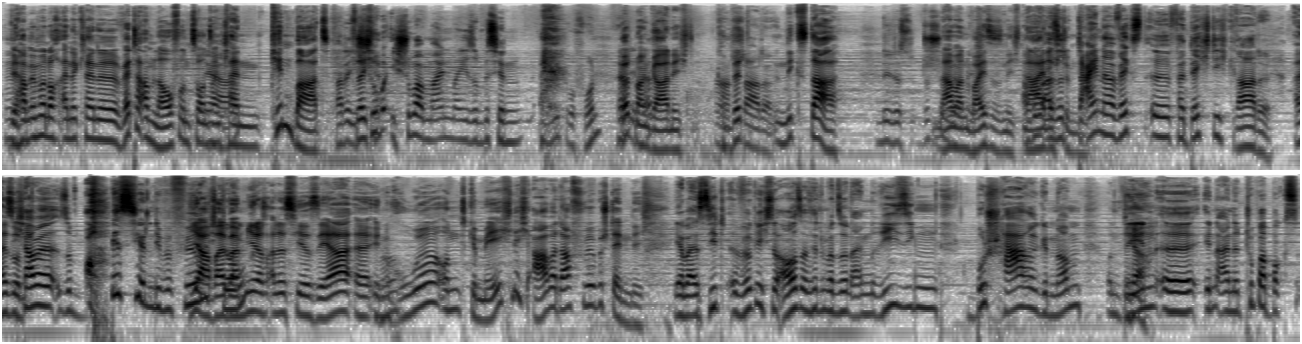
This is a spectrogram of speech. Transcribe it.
Wir haben immer noch eine kleine Wette am Laufen und zwar unseren Ja. kleinen Kinnbart. Warte, ich Vielleicht schubber, ich schubber meinen mal hier so ein bisschen Mikrofon. hört ihr man das? gar nicht. Ah, Komplett schade. nix da. Nee, das, das stimmt Na, ja man nicht. weiß es nicht. Aber Nein, das also stimmt deiner wächst äh, verdächtig gerade. Also, ich habe so ein Oh. bisschen die Befürchtung. ja, weil bei mir das alles hier sehr äh, in Ja. Ruhe und gemächlich, aber dafür beständig. Ja, aber es sieht äh, wirklich so aus, als hätte man so einen riesigen Busch Haare genommen und Ja. den äh, in eine Tupperbox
